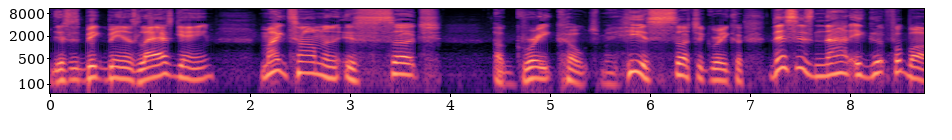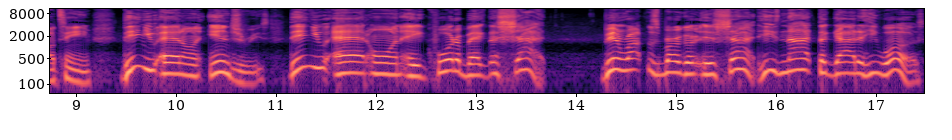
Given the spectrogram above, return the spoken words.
This is Big Ben's last game. Mike Tomlin is such a great coach, man. He is such a great coach. This is not a good football team. Then you add on injuries. Then you add on a quarterback that's shot. Ben Roethlisberger is shot. He's not the guy that he was.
